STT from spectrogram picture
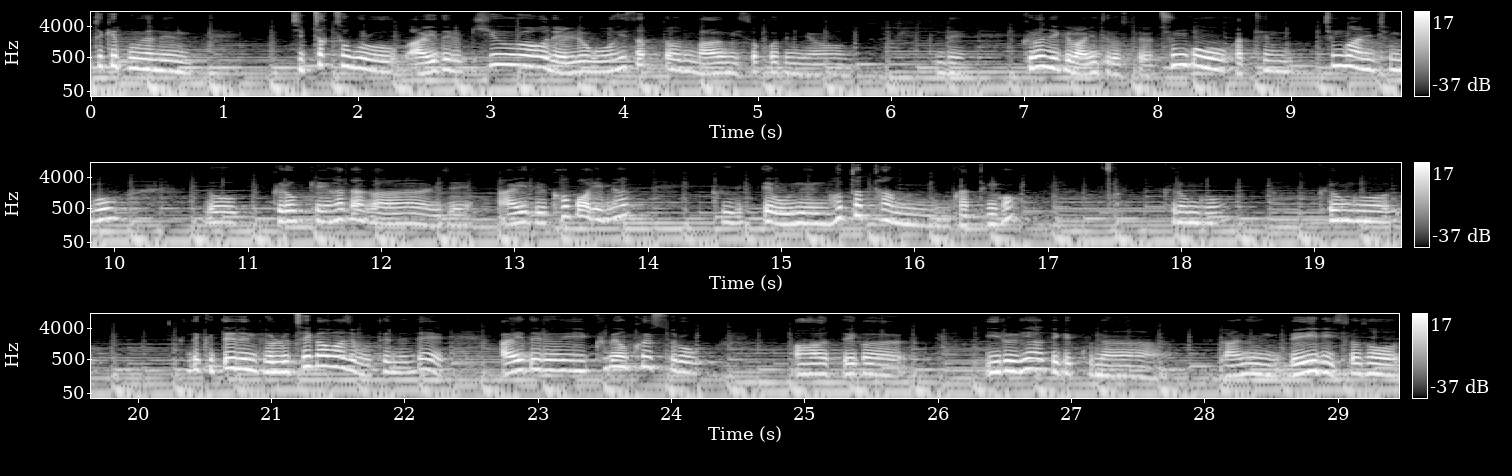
어떻게 보면은 집착적으로 아이들을 키워내려고 했었던 마음이 있었거든요. 근데 그런 얘기를 많이 들었어요. 충고 같은, 충고 아닌 충고? 너 그렇게 하다가 이제 아이들 커버리면 그때 오는 헛헛함 같은 거? 그런 거. 그런 거. 근데 그때는 별로 체감하지 못했는데 아이들이 크면 클수록 아, 내가 일을 해야 되겠구나. 나는 내일이 있어서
